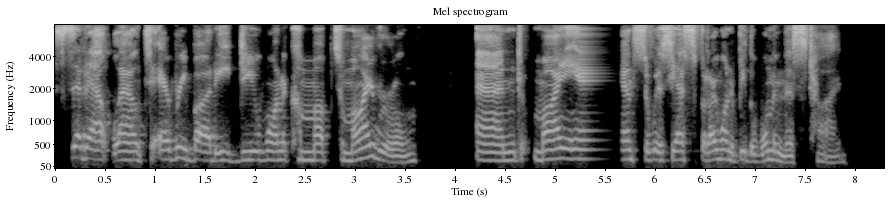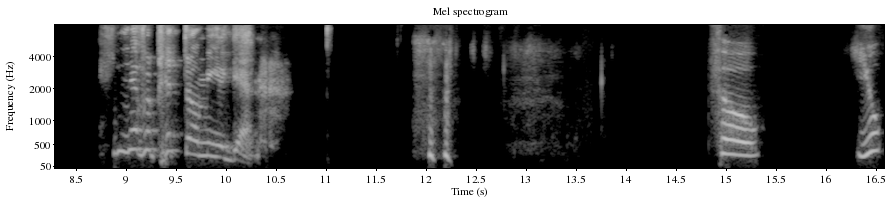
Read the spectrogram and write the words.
said out loud to everybody, Do you want to come up to my room? And my answer was yes, but I want to be the woman this time. He never picked on me again. so you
